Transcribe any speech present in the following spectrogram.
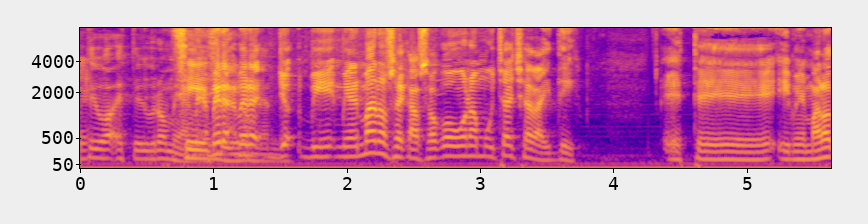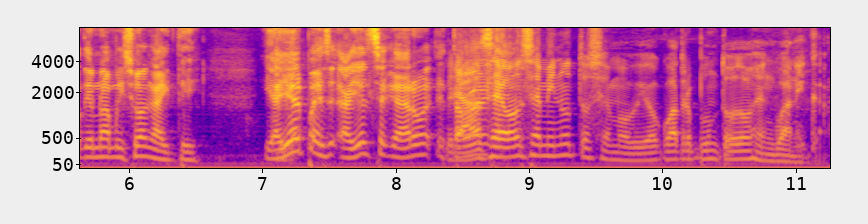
Estoy, estoy bromeando. Sí, estoy Mira, mira, bromeando. yo- mi, mi hermano se casó con una muchacha de Haití. Este, y mi hermano tiene una misión en Haití. Y ayer, pues, ayer se quedaron. Mira, hace 11 minutos se movió 4.2 en Guánica,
